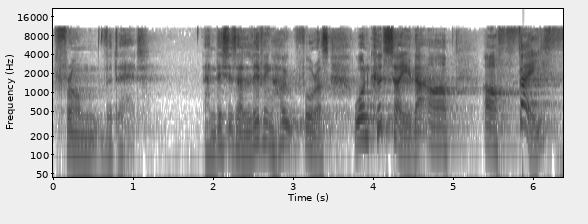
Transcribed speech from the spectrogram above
from the dead. And this is a living hope for us. One could say that our, our faith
